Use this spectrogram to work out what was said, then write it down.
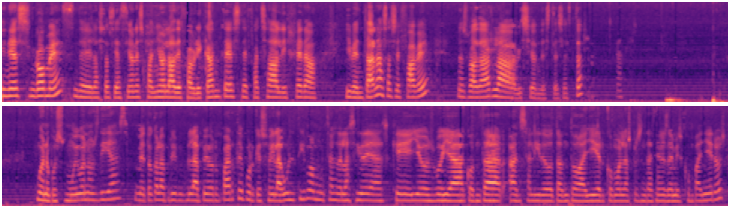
Inés Gómez, de la Asociación Española de Fabricantes de Fachada Ligera y Ventanas, ASEFABE, nos va a dar la visión de este sector. Bueno, pues muy buenos días. Me toca la, peor parte porque soy la última. Muchas de las ideas que yo os voy a contar han salido tanto ayer como en las presentaciones de mis compañeros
